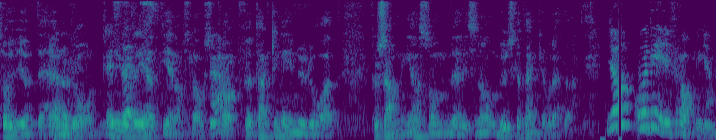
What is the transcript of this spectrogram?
tar vi upp det här nu då. Det är ju ett Precis. rejält genomslag såklart. För tanken är ju nu då att församlingar som väljer sina ombud ska tänka på detta. Ja, och det är ju förhoppningen.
